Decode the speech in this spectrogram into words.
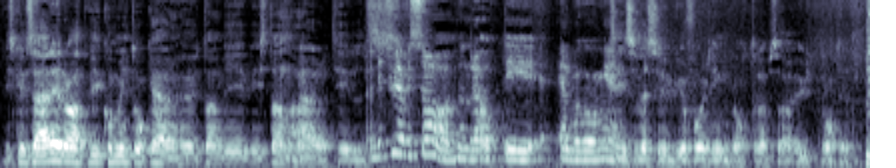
Vi ska ju säga det då att vi kommer inte åka här utan vi, vi stannar här tills, Det tror jag vi sa 181 gånger. tills Vesuvio får ett inbrott, eller så utbrott heter det.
